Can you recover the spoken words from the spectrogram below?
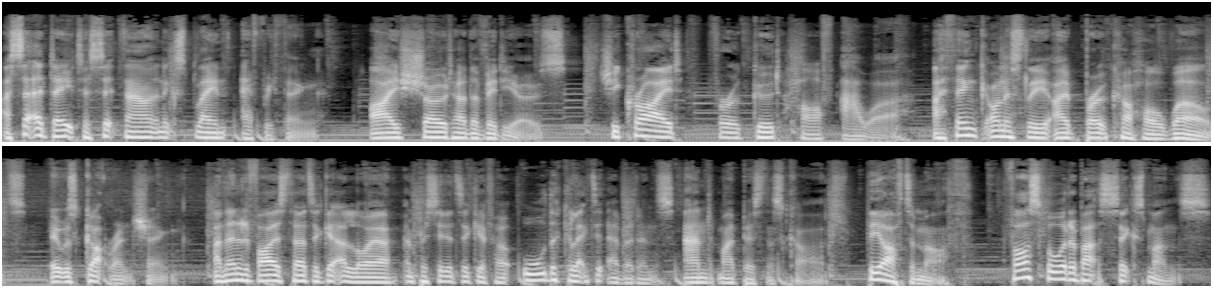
I set a date to sit down and explain everything. I showed her the videos. She cried for a good half hour. I think, honestly, I broke her whole world. It was gut wrenching. I then advised her to get a lawyer and proceeded to give her all the collected evidence and my business card. The aftermath. Fast forward about six months.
